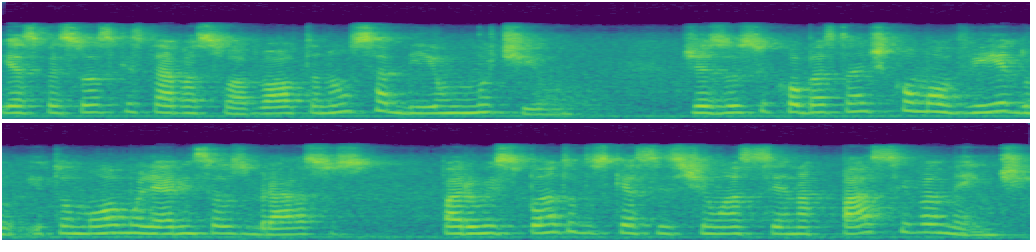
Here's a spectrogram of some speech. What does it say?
e as pessoas que estavam à sua volta não sabiam o motivo. Jesus ficou bastante comovido e tomou a mulher em seus braços para o espanto dos que assistiam à cena passivamente.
